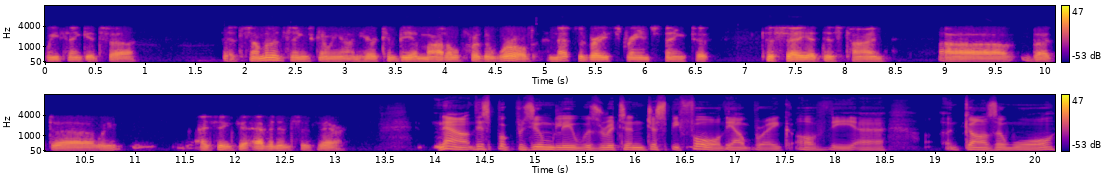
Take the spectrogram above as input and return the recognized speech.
we think it's uh, that some of the things going on here can be a model for the world, and that's a very strange thing to to say at this time. Uh, but uh, we, I think the evidence is there. Now, this book presumably was written just before the outbreak of the uh, Gaza war.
